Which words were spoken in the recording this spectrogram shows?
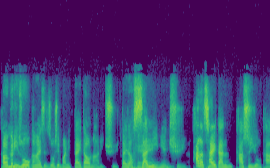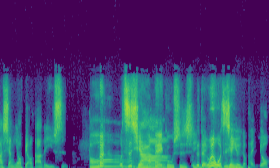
他会跟你说，我刚开始的时候先把你带到哪里去，带到山里面去。他的菜单，他是有他想要表达的意思。哦，我之前搭配故事性，对对，因为我之前有一个朋友，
